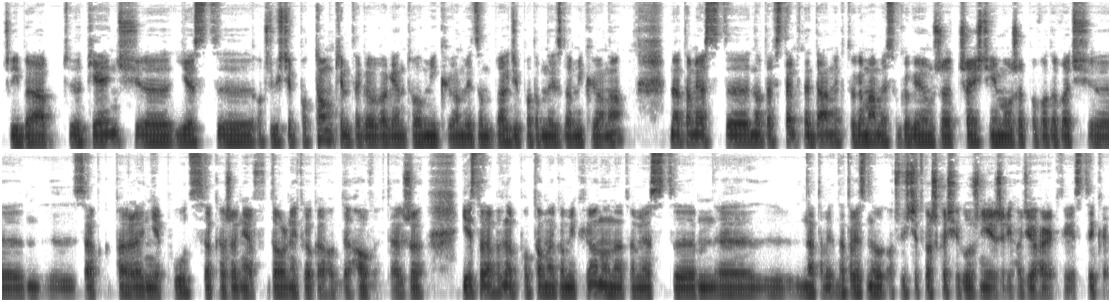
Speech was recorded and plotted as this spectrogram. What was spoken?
czyli BA5, e, jest e, oczywiście potomkiem tego wariantu Omikron, więc on bardziej podobny jest do Omikrona. Natomiast e, no, te wstępne dane, które mamy, sugerują, że częściej może powodować zapalenie płuc, zakażenia w dolnych drogach oddechowych. Także jest to na pewno potomek Omikronu, natomiast, natomiast no, oczywiście troszkę się różni, jeżeli chodzi o charakterystykę.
